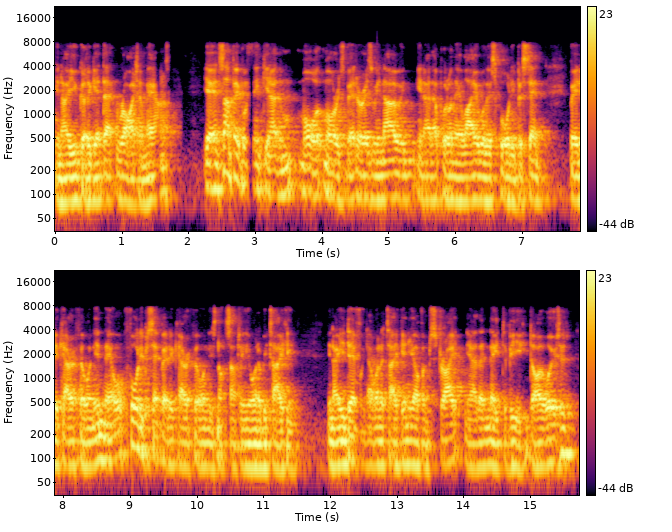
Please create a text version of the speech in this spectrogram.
You know, you've got to get that right amount. Yeah, and some people think you know the more more is better, as we know, and you know they'll put on their label there's forty percent beta caryophyllene in there. Well, 40% beta caryophyllene is not something you want to be taking. You know, you definitely don't want to take any of them straight. You know, they need to be diluted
